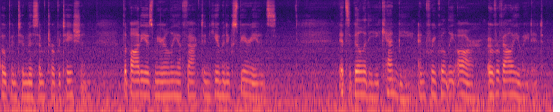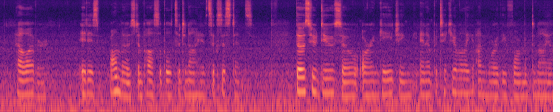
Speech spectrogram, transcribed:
open to misinterpretation. The body is merely a fact in human experience. Its ability can be, and frequently are, overvaluated. However, it is almost impossible to deny its existence. Those who do so are engaging in a particularly unworthy form of denial.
